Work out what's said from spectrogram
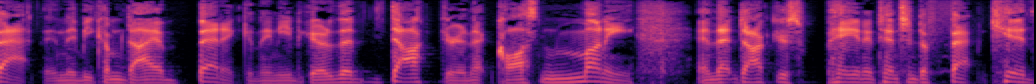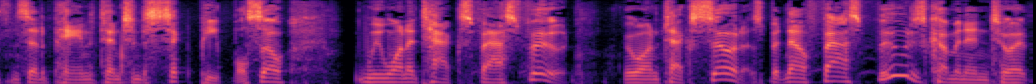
fat and they become diabetic and they need to go to the doctor and that costs money. And that doctor's paying attention to fat kids instead of paying attention to sick people. So we want to tax fast food. We want to tax sodas. But now fast food is coming into it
